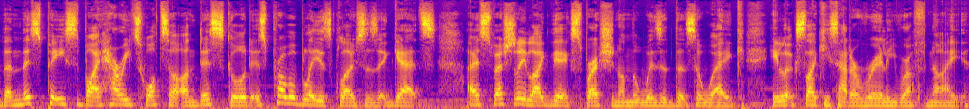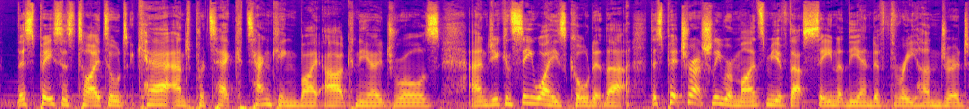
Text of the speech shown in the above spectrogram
then this piece by Harry Twatter on Discord is probably as close as it gets. I especially like the expression on the wizard that's awake. He looks like he's had a really rough night. This piece is titled Care and Protect Tanking by Arknio Draws, and you can see why he's called it that. This picture actually reminds me of that scene at the end of 300.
